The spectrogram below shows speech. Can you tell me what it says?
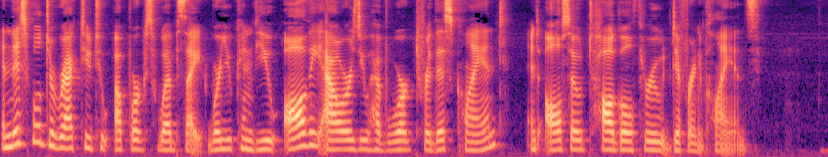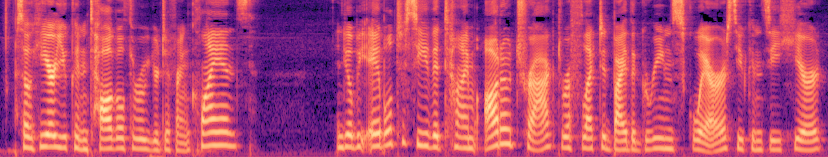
and this will direct you to Upwork's website where you can view all the hours you have worked for this client and also toggle through different clients. So here you can toggle through your different clients, and you'll be able to see the time auto tracked reflected by the green squares you can see here,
